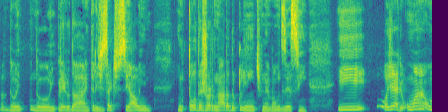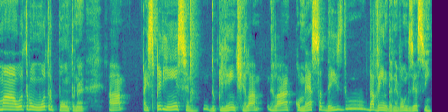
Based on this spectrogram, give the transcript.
do, do emprego da inteligência artificial em, em toda a jornada do cliente, né? Vamos dizer assim. E, Rogério, uma, uma outro, um outro ponto, né? A, a experiência do cliente, ela, ela começa desde o, da venda, né? Vamos dizer assim.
